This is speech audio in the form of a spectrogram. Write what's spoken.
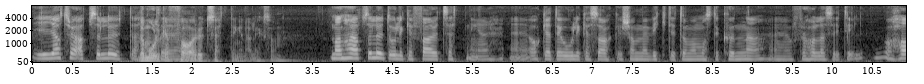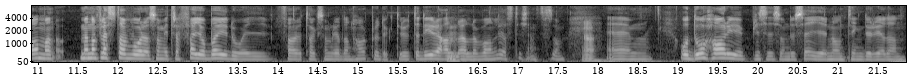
Jag tror absolut att... De olika eh, förutsättningarna liksom. Man har absolut olika förutsättningar eh, och att det är olika saker som är viktigt och man måste kunna eh, förhålla sig till. Och har man, men de flesta av våra som vi träffar jobbar ju då i företag som redan har produkter ute. Det är det allra, mm. allra vanligaste känns det som. Ja. Eh, och då har du ju precis som du säger någonting du redan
